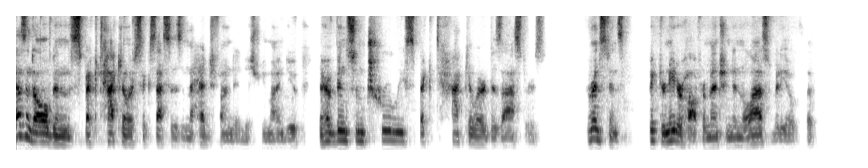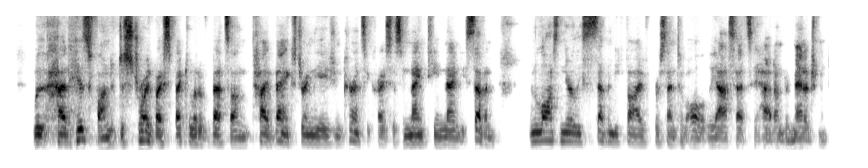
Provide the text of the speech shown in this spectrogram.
hasn't all been spectacular successes in the hedge fund industry, mind you. There have been some truly spectacular disasters. For instance, Victor Niederhoffer mentioned in the last video clip had his fund destroyed by speculative bets on Thai banks during the Asian currency crisis in 1997 and lost nearly 75% of all of the assets it had under management.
